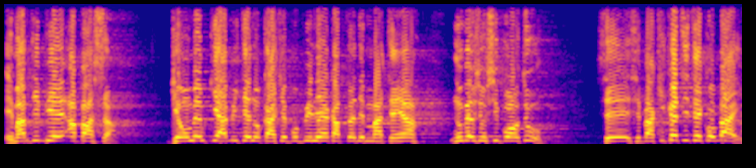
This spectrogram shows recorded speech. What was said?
Et m'a dit bien en passant, a même qui habitent nos quartiers populaires capteur de matin, hein, nous besoin support tout. C'est n'est pas qui quantité cobaye,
